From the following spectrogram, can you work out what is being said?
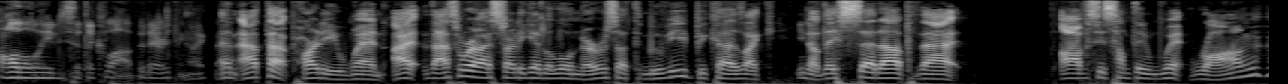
all the ladies at the club and everything like that And at that party, when I that's where I started getting a little nervous at the movie because like you know they set up that obviously something went wrong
